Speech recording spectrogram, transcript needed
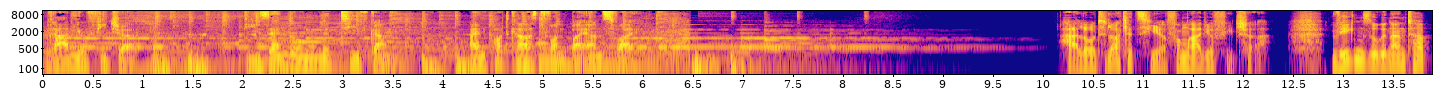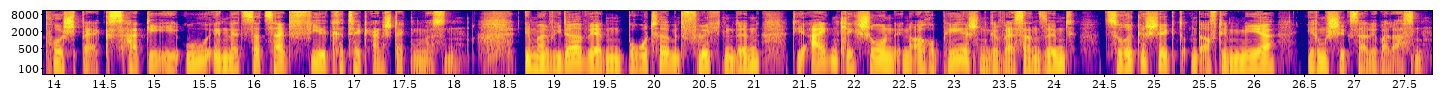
Radio Feature. Die Sendung mit Tiefgang. Ein Podcast von Bayern 2. Hallo, Till Ottlitz hier vom Radio Feature. Wegen sogenannter Pushbacks hat die EU in letzter Zeit viel Kritik einstecken müssen. Immer wieder werden Boote mit Flüchtenden, die eigentlich schon in europäischen Gewässern sind, zurückgeschickt und auf dem Meer ihrem Schicksal überlassen.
